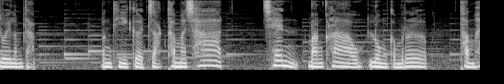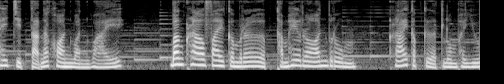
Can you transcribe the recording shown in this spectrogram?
โดยลำดับ บางทีเกิดจากธรรมชาติ เช่น บางคราวลมกำเริบทำให้จิตตะนครหวั่นไหวบางคราวไฟกำเริบทำให้ร้อนบรุม คล้ายกับเกิดลมพายุ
